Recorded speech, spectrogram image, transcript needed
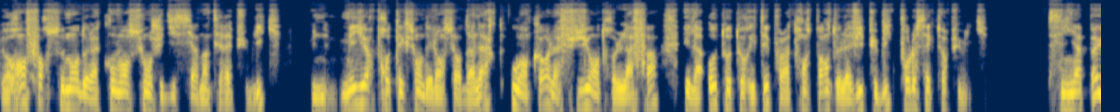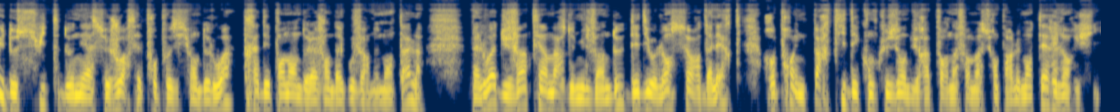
le renforcement de la convention judiciaire d'intérêt public, une meilleure protection des lanceurs d'alerte ou encore la fusion entre l'AFA et la Haute Autorité pour la transparence de la vie publique pour le secteur public. S'il n'y a pas eu de suite donnée à ce jour à cette proposition de loi, très dépendante de l'agenda gouvernemental, la loi du 21 mars 2022 dédiée aux lanceurs d'alerte reprend une partie des conclusions du rapport d'information parlementaire et l'enrichit.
